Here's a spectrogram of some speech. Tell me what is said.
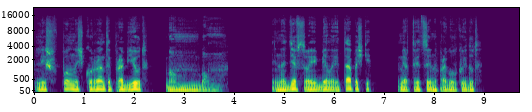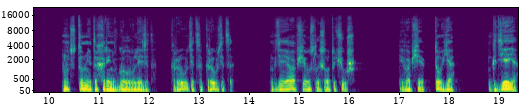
Лишь в полночь куранты пробьют бом-бом. И, надев свои белые тапочки, мертвецы на прогулку идут. Вот что мне эта хрень в голову лезет? Крутится, крутится. Где я вообще услышал эту чушь? И вообще, кто я? Где я?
